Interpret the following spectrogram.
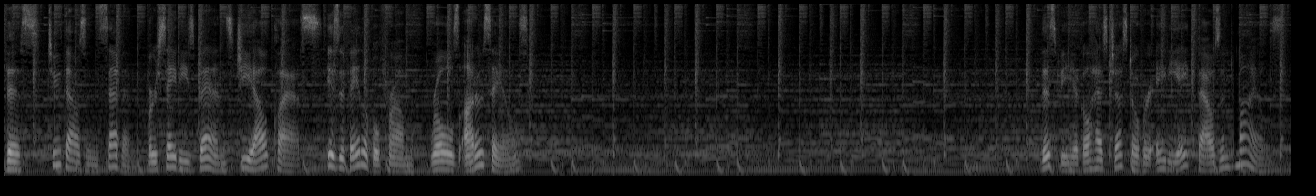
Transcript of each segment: This 2007 Mercedes-Benz GL Class is available from Rolls Auto Sales. This vehicle has just over 88,000 miles.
